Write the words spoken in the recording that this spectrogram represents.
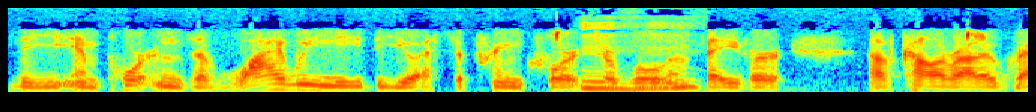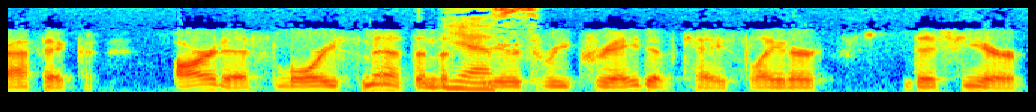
the importance of why we need the U.S. Supreme Court mm-hmm. to rule in favor of Colorado graphic artist Lorie Smith in the yes. 303 Creative case later this year.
